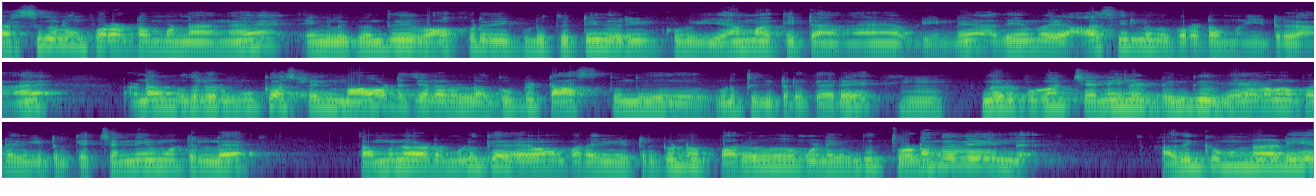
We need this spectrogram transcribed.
நர்ஸுகளும் போராட்டம் பண்ணாங்க. எங்களுக்கு வந்து வாக்குறுதி கொடுத்துட்டு இது வரைக்கும் ஏமாத்திட்டாங்க அப்படின்னு. அதே மாதிரி ஆசிரியர்களும் வந்து போராட்டம் பண்ணிட்டு இருக்காங்க. ஆனா முதல்வர் மு க ஸ்டாலின் மாவட்ட செயலாளர்களை கூப்பிட்டு டாஸ்க் வந்து கொடுத்துக்கிட்டு இருக்காரு. இன்னொரு பக்கம் சென்னையில டெங்கு வேகமா பரவிக்கிட்டு இருக்கு. சென்னை மட்டும் இல்ல தமிழ்நாடு முழுக்க வேகமா பரவிக்கிட்டு இருக்கு. இன்னும் பருவமழை வந்து தொடங்கவே இல்லை. அதுக்கு முன்னாடியே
